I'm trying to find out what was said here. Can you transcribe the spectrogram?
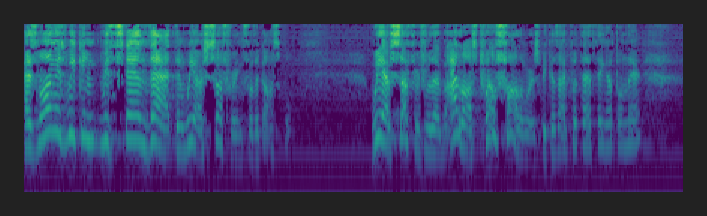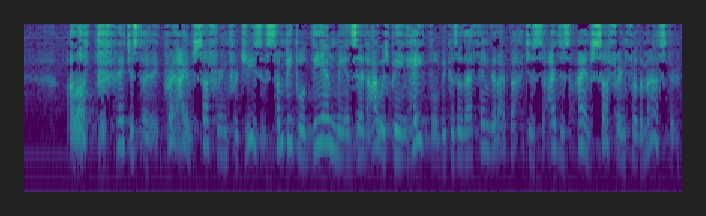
as long as we can withstand that, then we are suffering for the gospel. We have suffered for that. I lost 12 followers because I put that thing up on there. I lost, I just, uh, I am suffering for Jesus. Some people DM'd me and said I was being hateful because of that thing that I, I just, I just, I am suffering for the master.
